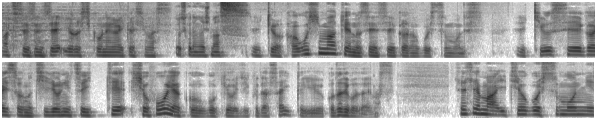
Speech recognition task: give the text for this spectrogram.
松瀬先生よろしくお願いいたします。よろしくお願いします。え今日は鹿児島県の先生からのご質問です。え急性外傷の治療について処方薬をご教示くださいということでございます。先生まあ一応ご質問に沿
